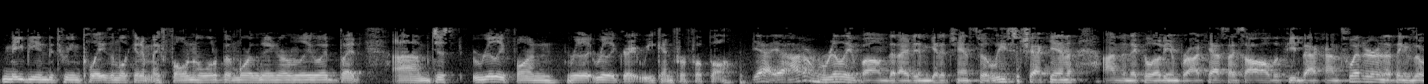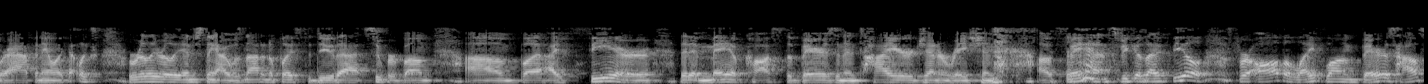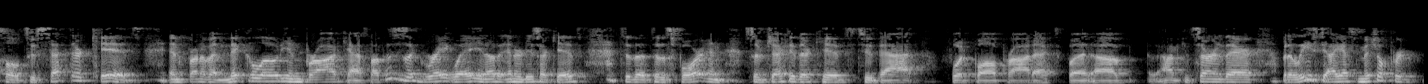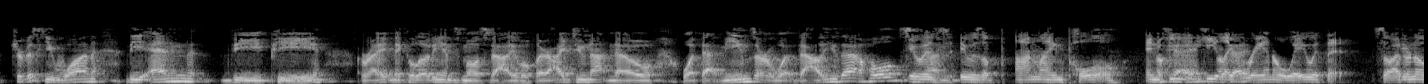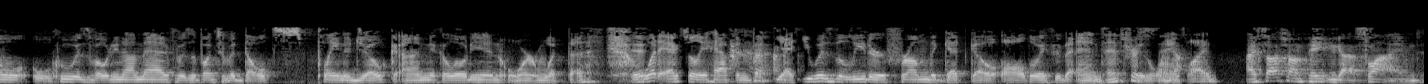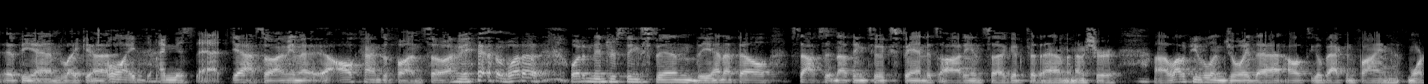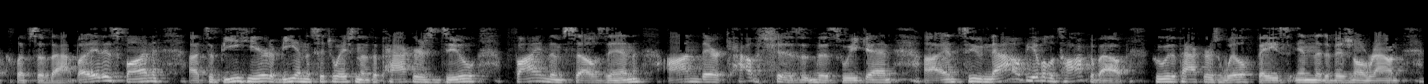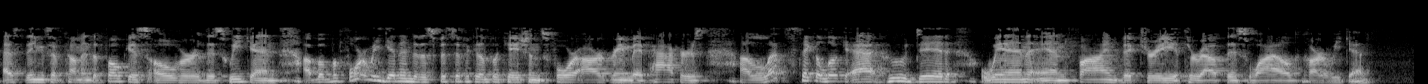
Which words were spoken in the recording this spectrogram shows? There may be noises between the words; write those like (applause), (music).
maybe in between plays, I'm looking at my phone a little bit more than I normally would. But um, just really fun, really really great weekend for football. Yeah, yeah, I'm really bummed that I didn't get a chance to at least check in on the Nickelodeon broadcast. I saw all the feedback on Twitter and the things that were happening. I'm like, that looks really, really interesting. I was not in a place to do that. Super bummed. Um, but I fear that it may have cost the Bears an entire generation of fans (laughs) because I feel for all the lifelong Bears households who set their kids in front of a Nickelodeon broadcast. Thought this is a great way, you know, to introduce our kids to the to the sport and subjected their kids to that football product, but uh, I'm concerned there. But at least I guess Mitchell Trubisky won the MVP, right? Nickelodeon's most valuable player. I do not know what that means or what value that holds. It was Um, it was a online poll, and Okay, he he like ran away with it. So I don't know who was voting on that. If it was a bunch of adults playing a joke on Nickelodeon, or what the It- what actually happened. But yeah, he was the leader from the get go all the way through the end. It was a Interesting. landslide. I saw Sean Payton got slimed at the end. Like, uh, oh, I, I missed that. Yeah, so I mean, uh, all kinds of fun. So I mean, (laughs) what a what an interesting spin. The NFL stops at nothing to expand its audience. Uh, good for them, and I'm sure uh, a lot of people enjoyed that. I'll have to go back and find more clips of that. But it is fun uh, to be here, to be in the situation that the Packers do find themselves in on their (laughs) couches this weekend, uh, and to now be able to talk about who the Packers will face in the divisional round as things have come into focus over this weekend. Uh, but before we get into the specific implications for our Green Bay Packers, uh, let's take a look at who did win and find victory throughout this wild card weekend.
